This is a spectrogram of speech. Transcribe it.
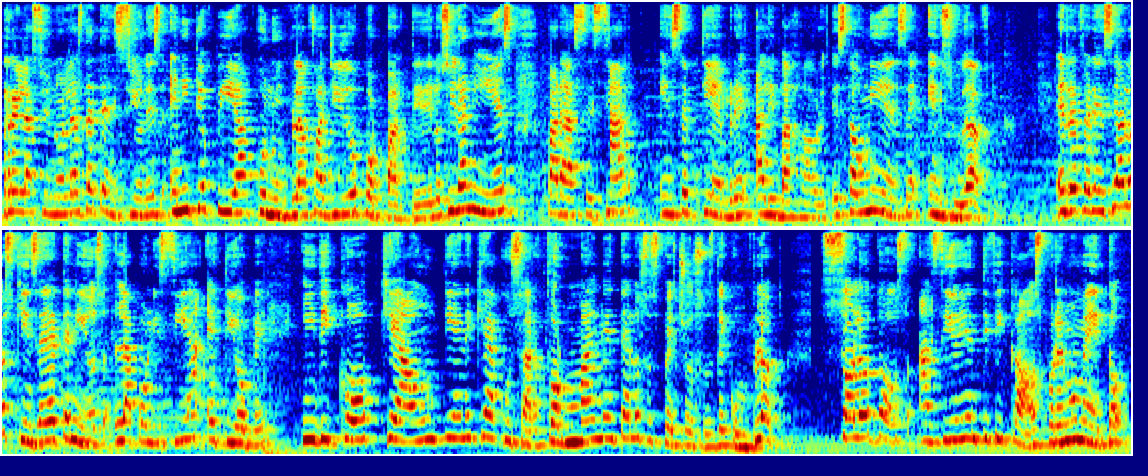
relacionó las detenciones en Etiopía con un plan fallido por parte de los iraníes para asesinar en septiembre al embajador estadounidense en Sudáfrica. En referencia a los 15 detenidos, la policía etíope indicó que aún tiene que acusar formalmente a los sospechosos de complot, Solo dos han sido identificados por el momento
